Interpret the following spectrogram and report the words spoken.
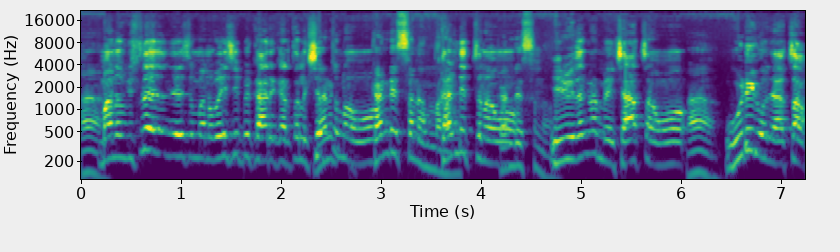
మనం విశ్లేషణ చేసి మన వైసీపీ కార్యకర్తలకు చెప్తున్నాము. ఖండిస్తున్నాము. ఖండిస్తున్నాం. ఈ విధంగా మేము చేస్తాము. ఊడిగం చేస్తాం.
